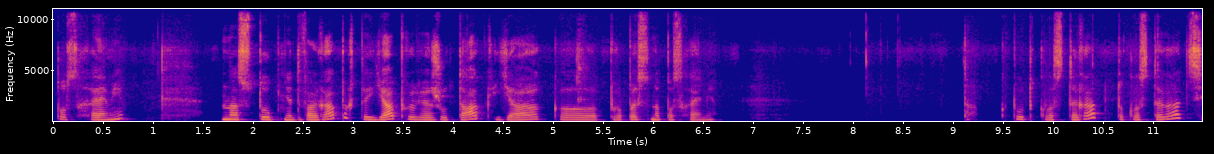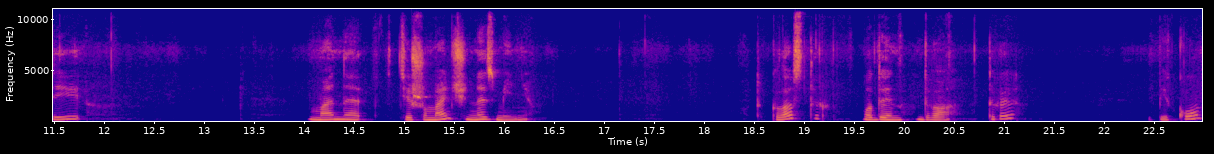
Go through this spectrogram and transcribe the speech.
по схемі, наступні два рапорти я пров'яжу так, як е, прописано по схемі. Так, тут кластера, то кластера ці в мене ті, що менші, незмінні. От кластер 1, 2, 3, піко.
